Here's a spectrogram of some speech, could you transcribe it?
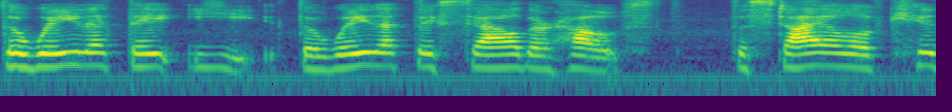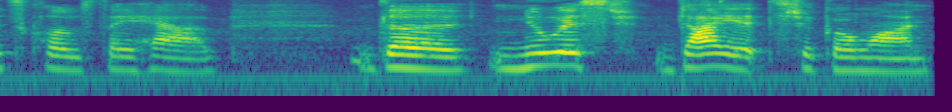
the way that they eat, the way that they style their house, the style of kids' clothes they have, the newest diets to go on,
